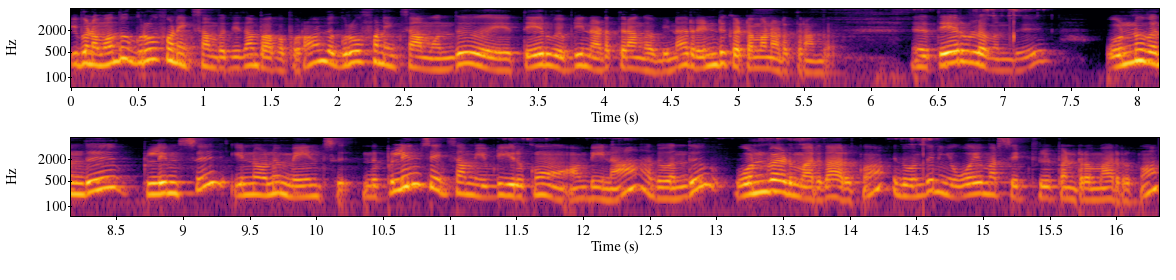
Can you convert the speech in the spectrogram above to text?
இப்போ நம்ம வந்து குரூப் ஒன் எக்ஸாம் பற்றி தான் பார்க்க போகிறோம் இந்த குரூப் ஒன் எக்ஸாம் வந்து தேர்வு எப்படி நடத்துகிறாங்க அப்படின்னா ரெண்டு கட்டமாக நடத்துகிறாங்க இந்த தேர்வில் வந்து ஒன்று வந்து ப்ளிம்ஸு இன்னொன்று மெயின்ஸு. இந்த ப்ளிம்ஸ் எக்ஸாம் எப்படி இருக்கும் அப்படின்னா அது வந்து ஒன் வேர்டு மாதிரி தான் இருக்கும். இது வந்து நீங்கள் ஓஎம்ஆர் செட் ஃபில் பண்ணுற மாதிரி இருக்கும்.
